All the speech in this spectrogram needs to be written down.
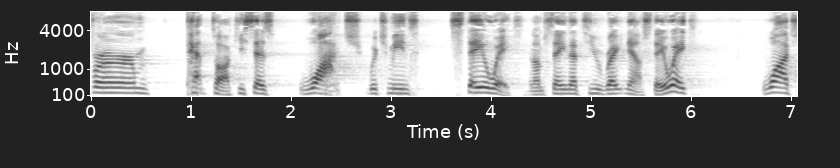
firm pep talk. He says, watch, which means stay awake. And I'm saying that to you right now. Stay awake. Watch.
